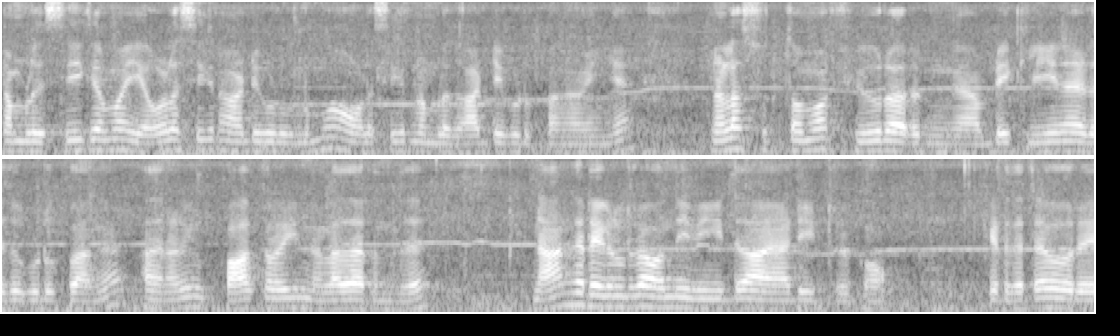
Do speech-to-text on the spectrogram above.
நம்மளுக்கு சீக்கிரமாக எவ்வளோ சீக்கிரம் ஆட்டி கொடுக்கணுமோ அவ்வளோ சீக்கிரம் நம்மளுக்கு ஆட்டி கொடுப்பாங்க அவங்க. நல்லா சுத்தமாக ப்யூராக இருக்குங்க. அப்படியே க்ளீனாக எடுத்து கொடுப்பாங்க. அதனால பார்க்குற வரைக்கும் நல்லா தான் இருந்தது. நாங்கள் ரெகுலராக வந்து இவங்ககிட்ட தான் ஆடிட்டு இருக்கோம். கிட்டத்தட்ட ஒரு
